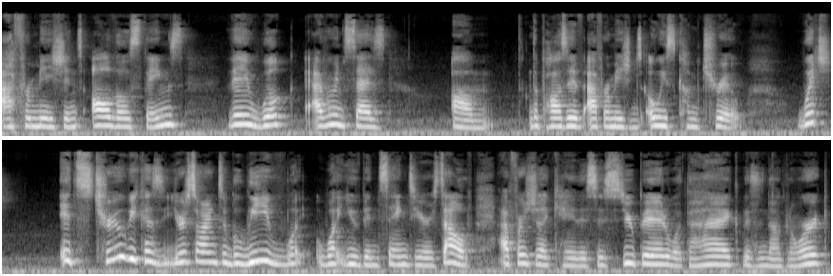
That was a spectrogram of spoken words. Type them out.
affirmations, all those things. They will, everyone says um, the positive affirmations always come true, which it's true because you're starting to believe what what you've been saying to yourself. At first you're like, "Hey, this is stupid. What the heck? This is not going to work."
